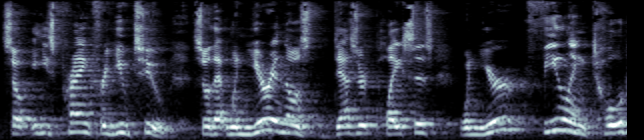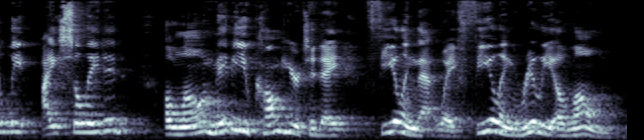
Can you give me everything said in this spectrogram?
So he's praying for you too, so that when you're in those desert places, when you're feeling totally isolated, alone, maybe you come here today feeling that way, feeling really alone.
